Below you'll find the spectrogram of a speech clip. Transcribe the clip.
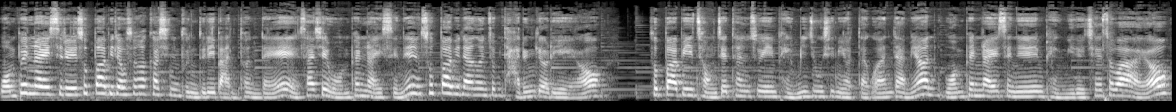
원팬 라이스를 솥밥이라고 생각하시는 분들이 많던데 사실 원팬 라이스는 솥밥이랑은 좀 다른 결이에요. 솥밥이 정제 탄수인 백미 중심이었다고 한다면 원팬 라이스는 백미를 최소화하여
